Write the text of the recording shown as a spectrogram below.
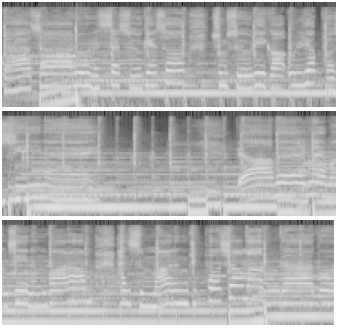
따사로운 햇살 속에서 종소리가 울려 퍼지네. 뺨을 메만지는 바람 한숨만은 깊어져만 가고.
